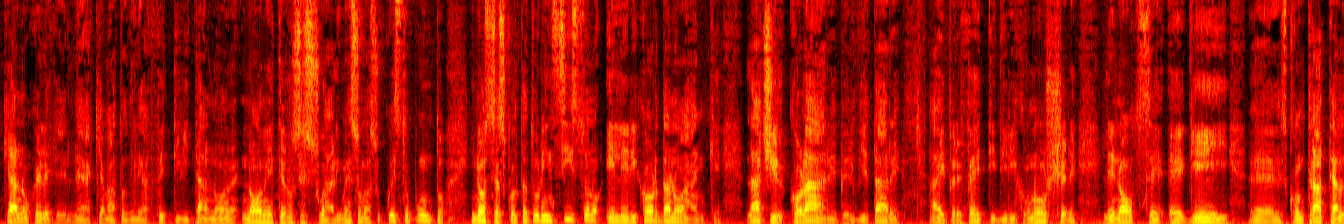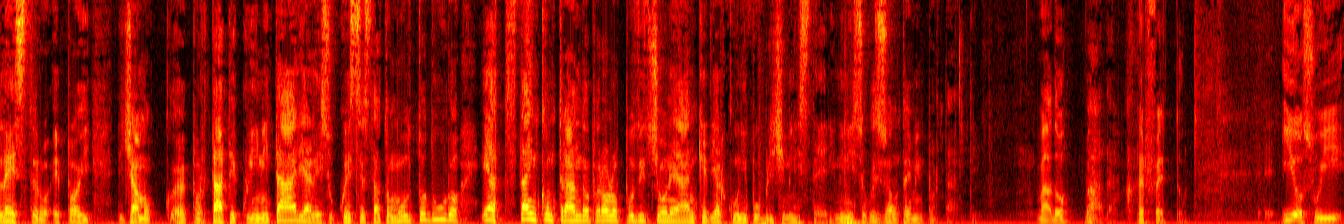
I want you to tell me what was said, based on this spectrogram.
che hanno quelle che lei ha chiamato delle affettività non, non eterosessuali. Ma insomma su questo punto i nostri ascoltatori insistono e le ricordano anche la circolare per vietare ai prefetti di riconoscere le nozze eh, gay eh, contratte all'estero e poi diciamo eh, portate qui in Italia. Lei su questo è stato molto duro e sta incontrando però l'opposizione anche di alcuni pubblici ministeri. Ministro, questi sono temi importanti. Vado? Vada. Perfetto. Io sui,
